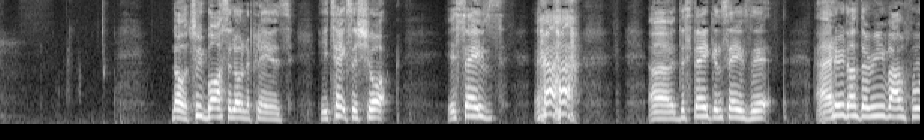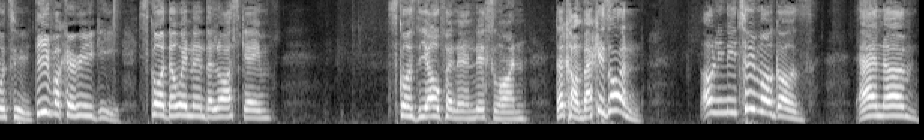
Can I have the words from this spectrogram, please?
No, two Barcelona players. He takes a shot. It saves. uh, ter Stegen saves it. And who does the rebound fall to? Divock Origi scored the winner in the last game. Scores the opener in this one. The comeback is on. Only need two more goals. And um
